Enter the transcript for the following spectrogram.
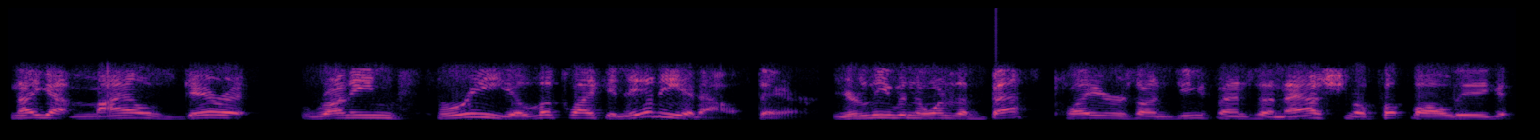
Now you got Myles Garrett running free. You look like an idiot out there. You're leaving one of the best players on defense in the National Football League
